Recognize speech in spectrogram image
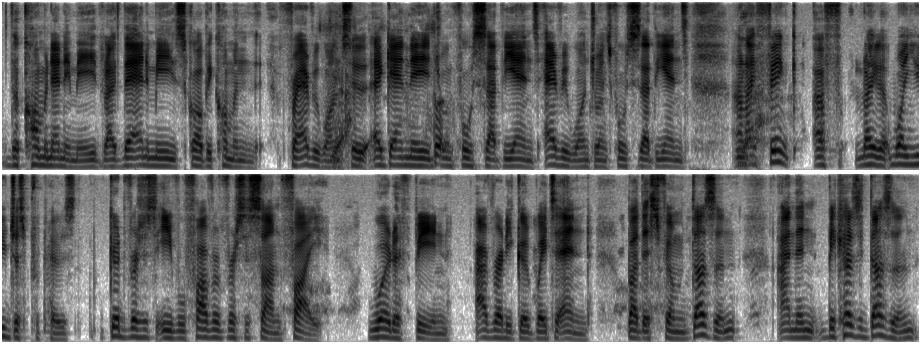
the common enemy. Like the enemy's got to be common for everyone. Yeah. So again, they but, join forces at the end. Everyone joins forces at the end. And yeah. I think, of, like what you just proposed, good versus evil, father versus son fight would have been a really good way to end. But this film doesn't, and then because it doesn't,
